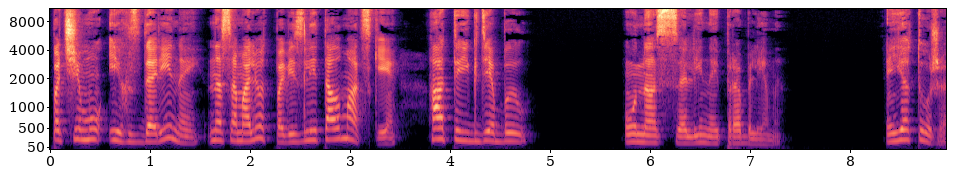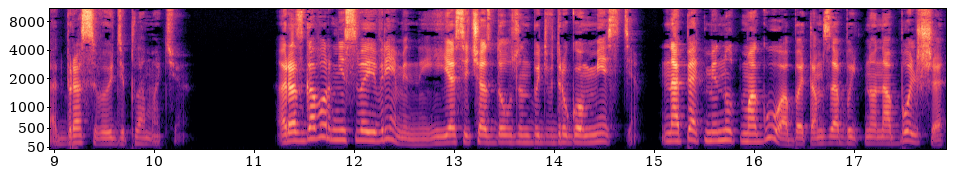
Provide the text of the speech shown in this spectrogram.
«Почему их с Дариной на самолет повезли талмацкие, а ты где был?» «У нас с Алиной проблемы. Я тоже отбрасываю дипломатию. Разговор не своевременный, и я сейчас должен быть в другом месте. На пять минут могу об этом забыть, но на больше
